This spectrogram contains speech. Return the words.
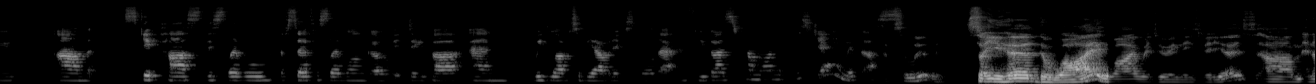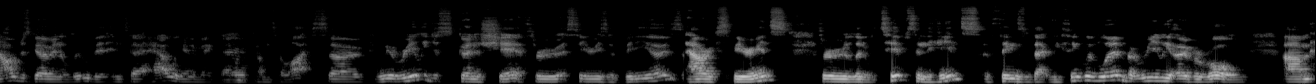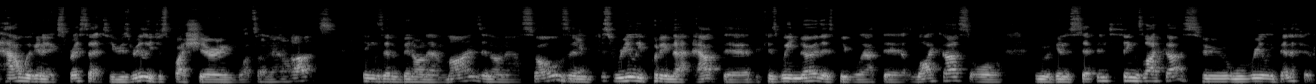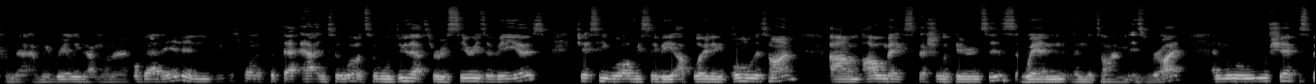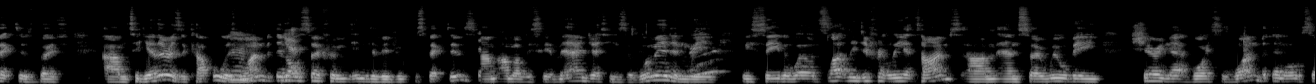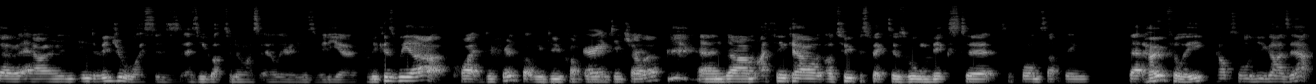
um, skip past this level of surface level and go a bit deeper and we'd love to be able to explore that and for you guys to come on this journey with us. Absolutely. So you heard the why, why we're doing these videos, um, and I'll just go in a little bit into how we're going to make that all come to life. So we're really just going to share through a series of videos our experience through little tips and hints of things that we think we've learned, but really overall, um, how we're going to express that to you is really just by sharing what's on our hearts things that have been on our minds and on our souls and Yeah. just really putting that out there because we know there's people out there like us or who are going to step into things like us who will really benefit from that and we really don't want to hold that in and we just want to put that out into the world so we'll do that through a series of videos jessi will obviously be uploading all the time um, i will make special appearances when when the time is right and we'll, we'll share perspectives both um, together as a couple as Mm, one but then yeah. also from individual perspectives um, i'm obviously a man jessi's a woman and we we see the world slightly differently at times. Um, and so we'll be sharing that voice as one, but then also our own individual voices as you got to know us earlier in this video. Because we are quite different, but we do complement each other. And um, I think our, our two perspectives will mix to, to form something that hopefully helps all of you guys out.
